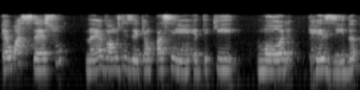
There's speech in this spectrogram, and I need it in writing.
é o acesso, né? Vamos dizer que é um paciente que mora, resida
